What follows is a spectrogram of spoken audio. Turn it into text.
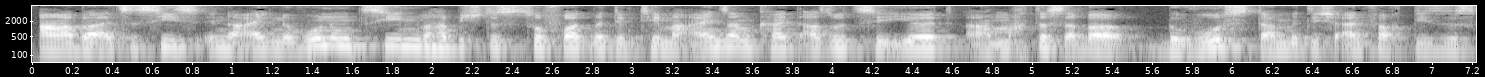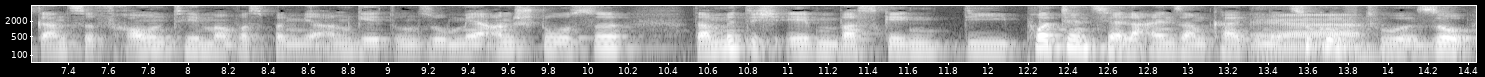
Aber als es hieß, in eine eigene Wohnung ziehen, habe ich das sofort mit dem Thema Einsamkeit assoziiert, ah, mache das aber bewusst, damit ich einfach dieses ganze Frauenthema, was bei mir angeht und so mehr anstoße, damit ich eben was gegen die potenzielle Einsamkeit in ja. der Zukunft tue. So.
